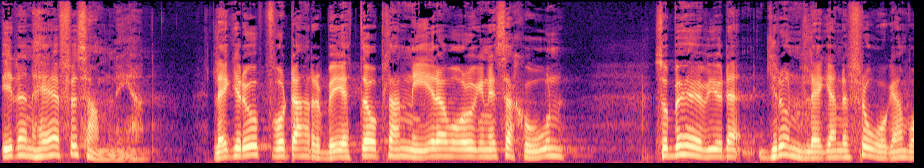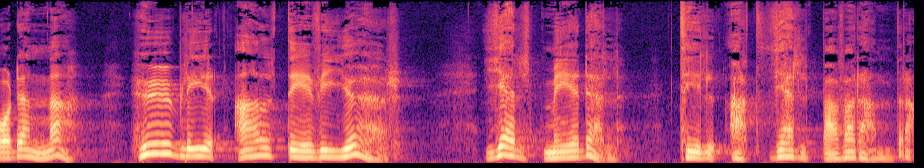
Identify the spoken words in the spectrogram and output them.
i den här församlingen lägger upp vårt arbete och planerar vår organisation så behöver ju den grundläggande frågan vara denna. Hur blir allt det vi gör hjälpmedel till att hjälpa varandra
